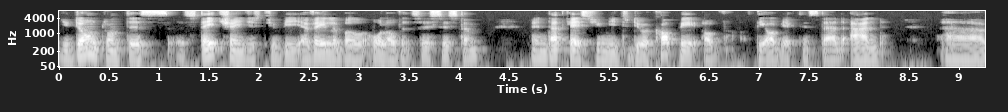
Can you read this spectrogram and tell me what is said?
you don't want this state changes to be available all over the system. In that case, you need to do a copy of the object instead and uh,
